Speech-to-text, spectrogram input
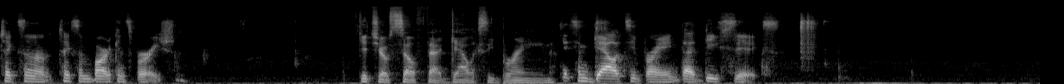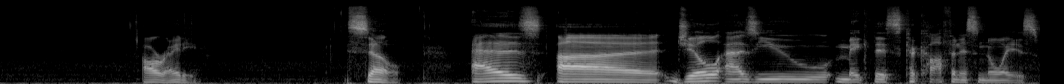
take some take some bardic inspiration. Get yourself that galaxy brain. Get some galaxy brain, that D6. Alrighty. So, as uh, Jill, as you make this cacophonous noise,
